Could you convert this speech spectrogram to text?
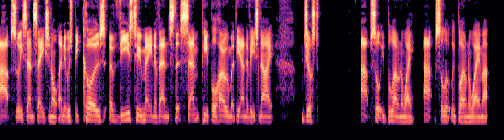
absolutely sensational. And it was because of these two main events that sent people home at the end of each night just absolutely blown away. Absolutely blown away, Matt.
